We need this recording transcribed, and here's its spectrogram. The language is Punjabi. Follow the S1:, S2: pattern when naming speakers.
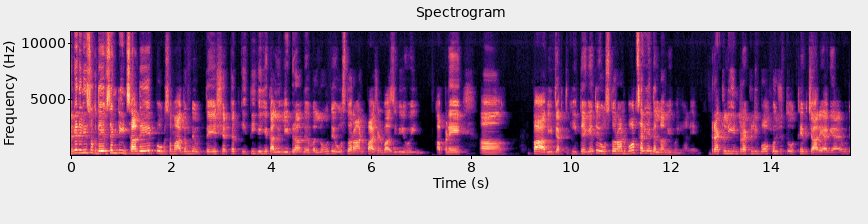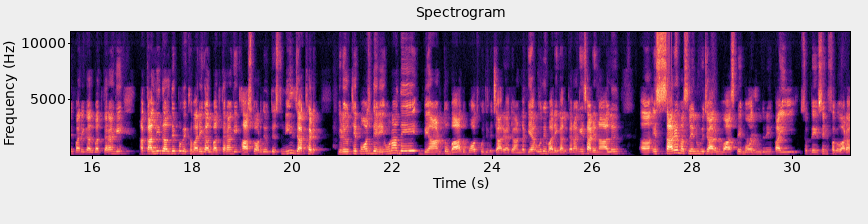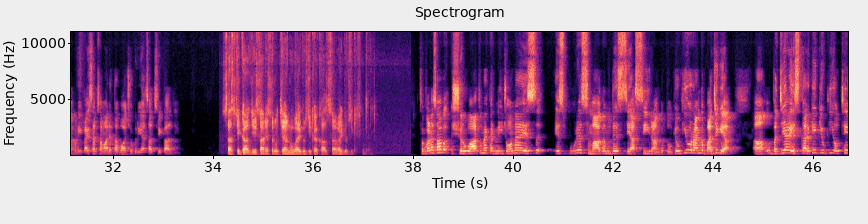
S1: ਲੰਘੇ ਦਿਨੀ ਸੁਖਦੇਵ ਸਿੰਘ ਢੀਂਡਸਾ ਦੇ ਭੋਗ ਸਮਾਗਮ ਦੇ ਉੱਤੇ ਸ਼ਿਰਕਤ ਕੀਤੀ ਗਈ, ਅਕਾਲੀ ਲੀਡਰਾਂ ਦੇ ਵੱਲੋਂ ਤੇ ਉਸ ਦੌਰਾਨ ਭਾਸ਼ਣਬਾਜ਼ੀ ਵੀ ਹੋਈ। ਆਪਣੇ ਅ ਭਾਵ ਵੀ ਵਿਅਕਤ ਕੀਤੇ ਗਏ ਤੇ ਉਸ ਦੌਰਾਨ ਬਹੁਤ ਸਾਰੀਆਂ ਗੱਲਾਂ ਵੀ ਹੋਈਆਂ ਨੇ। ਡਾਇਰੈਕਟਲੀ ਇਨਡਾਇਰੈਕਟਲੀ ਬਹੁਤ ਕੁਝ ਉੱਥੇ- ਵਿਚਾਰਿਆ ਗਿਆ ਹੈ। ਉਹਦੇ ਬਾਰੇ ਗੱਲਬਾਤ ਕਰਾਂਗੇ। ਅਕਾਲੀ ਦਲ ਦੇ ਭਵਿੱਖ ਬਾਰੇ ਗੱਲਬਾਤ ਕਰਾਂਗੇ। ਖਾਸ ਤੌਰ ਦੇ ਉੱਤੇ ਸੁਨੀਲ ਜਾਖੜ ਜਿਹੜੇ ਉੱਥੇ ਪਹੁੰਚਦੇ ਨੇ, ਉਹਨਾਂ ਦੇ ਬਿਆਨ ਤੋਂ ਬਾਅਦ ਬਹੁਤ ਕੁਝ ਵਿਚਾਰਿਆ ਜਾਣ ਲੱਗਿਆ। ਉਹਦੇ ਬਾਰੇ ਗੱਲ ਕਰਾਂਗੇ। ਸਾਡੇ ਨਾਲ ਇਸ ਸਾਰੇ ਮਸਲੇ ਨੂੰ ਵਿਚਾਰਨ ਵਾਸਤੇ ਮੌਜੂਦ ਨੇ ਭਾਈ ਸੁਖਦੇਵ ਸਿੰਘ ਫਗਵਾੜਾ ਹੁਣੀ। ਭਾਈ ਸਾਹਿਬ ਸਮਾਂ ਦਿੱਤਾ ਬਹੁਤ ਸ਼ੁਕਰੀਆ ਸਤਿ ਸ੍ਰੀ ਅਕਾਲ ਜੀ।
S2: ਸਤਿ ਸ਼੍ਰੀ ਅਕਾਲ ਜੀ ਸਾਰੇ ਸਰੋਤਿਆਂ ਨੂੰ ਵਾਹਿਗੁਰੂ ਜੀ ਕਾ ਖਾਲਸਾ ਵਾਹਿਗੁਰੂ ਜੀ ਕੀ ਫਤਿਹ।
S1: ਫਗਵਾੜਾ ਸਾਹਿਬ ਸ਼ੁਰੂਆਤ ਮੈਂ ਕਰਨੀ ਚਾਹੁੰਦਾ ਇਸ ਇਸ ਪੂਰੇ ਸਮਾਗਮ ਦੇ ਸਿਆਸੀ ਰੰਗ ਤੋਂ ਕਿਉਂਕਿ ਉਹ ਰੰਗ ਵੱਜ ਗਿਆ। ਉਹ ਵੱਜਿਆ ਇਸ ਕਰਕੇ ਕਿਉਂਕਿ ਉੱਥੇ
